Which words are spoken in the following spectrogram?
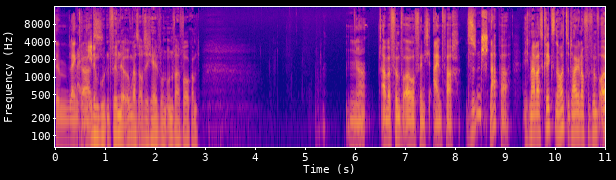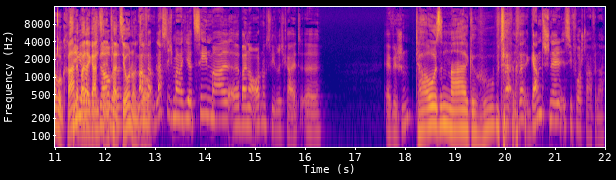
dem In Lenkrad. jedem guten Film, der irgendwas auf sich hält, wo ein Unfall vorkommt. Ja. Aber 5 Euro finde ich einfach. Das ist ein Schnapper. Ich meine, was kriegst du denn heutzutage noch für 5 Euro? Gerade Wie bei der gesagt, ganzen glaube, Inflation und so. Lass dich mal hier zehnmal äh, bei einer Ordnungswidrigkeit äh, erwischen. Tausendmal gehupt. Ja, sag, ganz schnell ist die Vorstrafe da.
